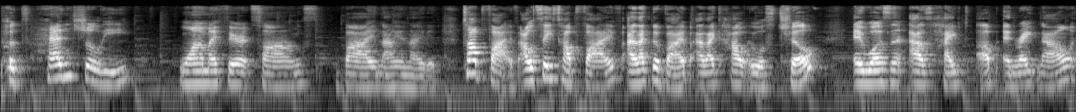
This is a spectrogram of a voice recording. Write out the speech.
potentially one of my favorite songs by Now United. Top five. I would say top five. I like the vibe. I like how it was chill it wasn't as hyped up and right now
